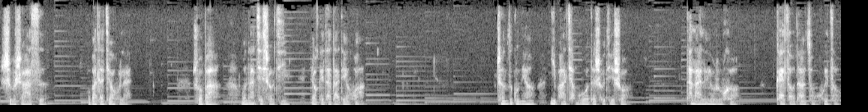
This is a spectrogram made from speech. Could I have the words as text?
是不是阿四？我把他叫回来。”说罢，我拿起手机要给他打电话。橙子姑娘一把抢过我的手机，说：“他来了又如何？该走的总会走，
